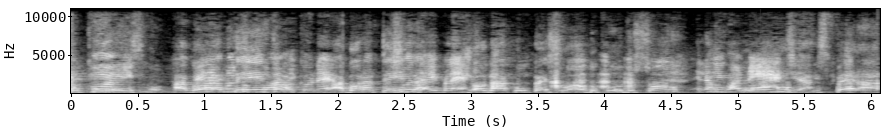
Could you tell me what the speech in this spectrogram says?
é cômico. Agora Ele é tenta, cômico, né? agora tenta aí, jogar com o pessoal do pôr do sol e como esperar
